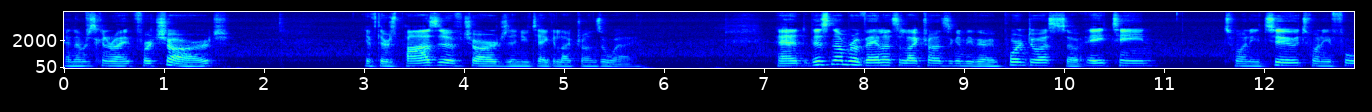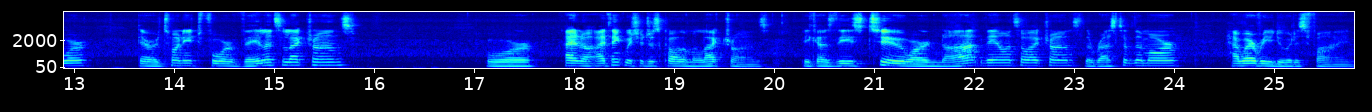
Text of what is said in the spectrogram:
And I'm just going to write for charge. If there's positive charge, then you take electrons away. And this number of valence electrons is going to be very important to us. So 18, 22, 24. There are 24 valence electrons. Or, I don't know, I think we should just call them electrons because these two are not valence electrons. The rest of them are. However you do it is fine.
